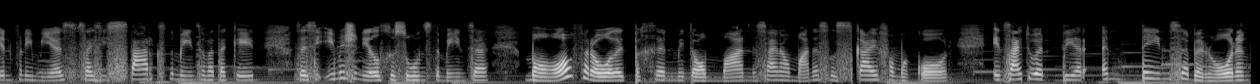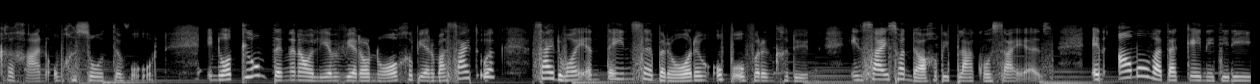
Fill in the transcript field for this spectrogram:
een van die mees, sy is die sterkste mense wat ek ken. Sy is die emosioneel gesondste mense. Maar haar verhaal het begin met haar man. Sy en haar man is geskei van mekaar en sy het oor deur intense berading gegaan om gesond te word. En daar klomp dinge in haar lewe weer daarna gebeur, maar sy het ook sy het daai intense berading opoffering gedoen en sy is vandag op die plek waar sy is. En almal wat ek ken het hierdie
